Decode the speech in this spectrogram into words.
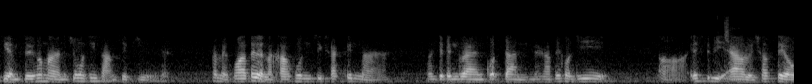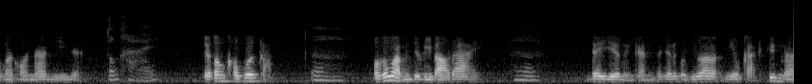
เตรียมซื้อเข้ามาในช่วงวันที่ 30 อยู่เนี่ยนั่นหมายความว่าถ้าเกิดราคาหุ้นซิกแซกขึ้นมา มันจะเป็นแรงกดดันนะครับให้คนที่เอ่อ SBL หรือช็อตเซลล์มาก่อนหน้านี้เนี่ย ต้องขาย จะต้อง cover กลับ เออเพราะก็ว่ามันจะรีบาวได้เออได้เยอะเหมือนกันเพราะฉะนั้นผมคิดว่ามีโอกาสขึ้นมา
